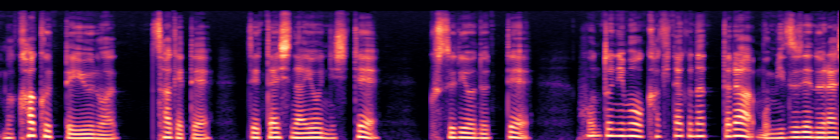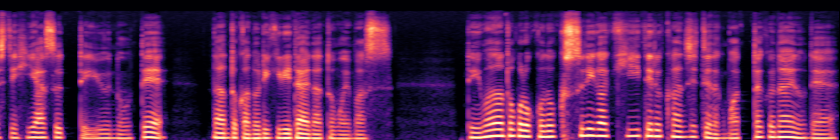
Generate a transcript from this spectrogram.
まあ、書くっていうのは避けて、絶対しないようにして、薬を塗って、本当にもう書きたくなったら、もう水で濡らして冷やすっていうので、なんとか乗り切りたいなと思います。で、今のところこの薬が効いてる感じっていうのが全くないので、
